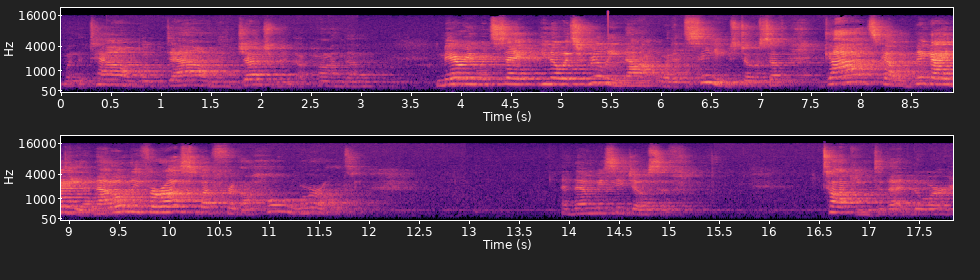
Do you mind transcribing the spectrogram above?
When the town looked down in judgment upon them, Mary would say, You know, it's really not what it seems, Joseph. God's got a big idea, not only for us, but for the whole world. And then we see Joseph talking to that door.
